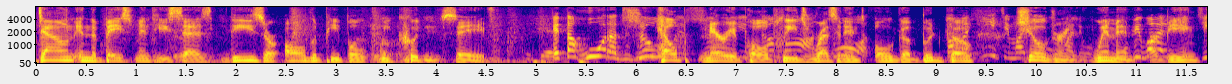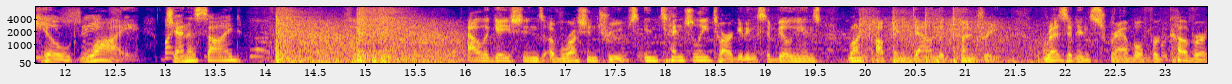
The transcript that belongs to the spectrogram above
Down in the basement, he says, These are all the people we couldn't save. Help Mariupol pleads resident Olga Budko. Children, women are being killed. Why? Genocide? Allegations of Russian troops intentionally targeting civilians run up and down the country. Residents scramble for cover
